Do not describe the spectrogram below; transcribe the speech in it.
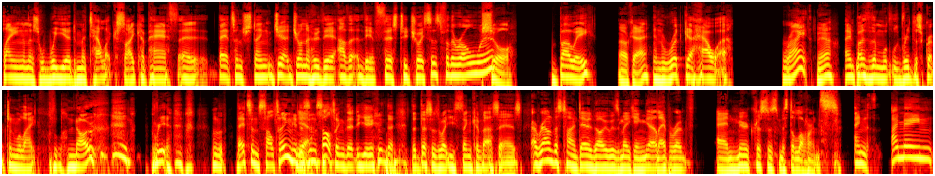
playing this weird metallic psychopath. Uh, that's interesting. Do, you- do you know who their other their first two choices for the role were? sure. Bowie Okay. and Rutger Hauer. Right? Yeah. And both of them read the script and were like, "No, that's insulting. It is Yeah. insulting that you that, that this is what you think of us as." Around this time, David Bowie was making Labyrinth and Merry Christmas, Mr. Lawrence. And I mean,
